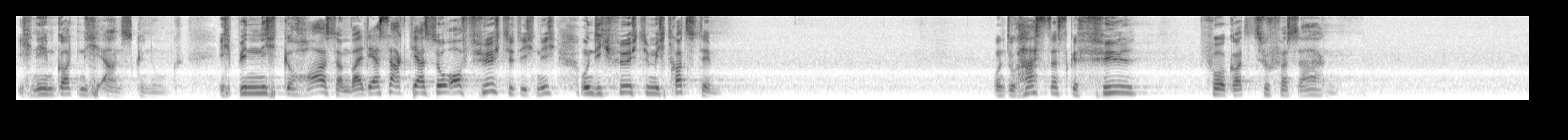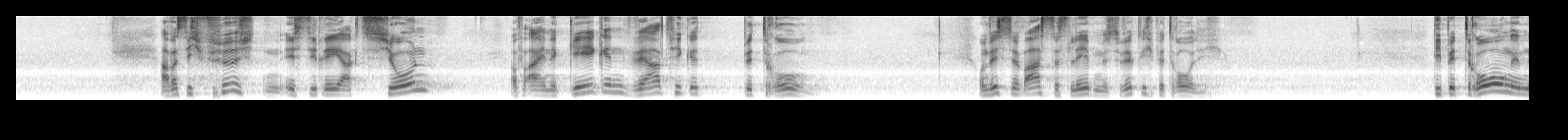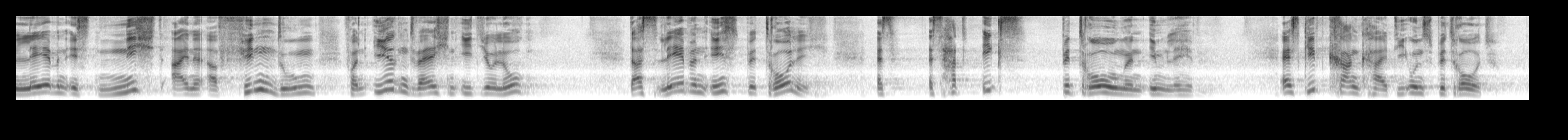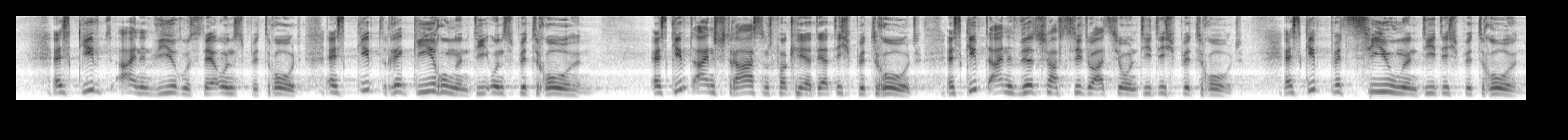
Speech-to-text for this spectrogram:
Ich nehme Gott nicht ernst genug. Ich bin nicht gehorsam, weil der sagt ja so oft, fürchte dich nicht und ich fürchte mich trotzdem. Und du hast das Gefühl, vor Gott zu versagen. Aber sich fürchten ist die Reaktion auf eine gegenwärtige Bedrohung. Und wisst ihr was, das Leben ist wirklich bedrohlich. Die Bedrohung im Leben ist nicht eine Erfindung von irgendwelchen Ideologen. Das Leben ist bedrohlich. Es, es hat x Bedrohungen im Leben. Es gibt Krankheit, die uns bedroht. Es gibt einen Virus, der uns bedroht. Es gibt Regierungen, die uns bedrohen. Es gibt einen Straßenverkehr, der dich bedroht. Es gibt eine Wirtschaftssituation, die dich bedroht. Es gibt Beziehungen, die dich bedrohen.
